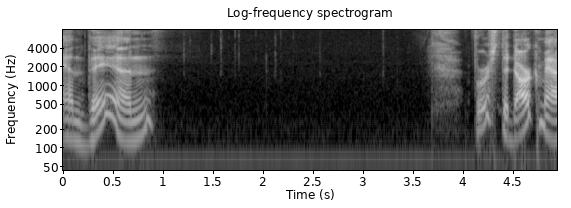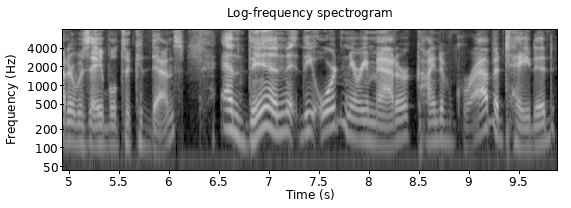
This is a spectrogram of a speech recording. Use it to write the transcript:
And then First, the dark matter was able to condense, and then the ordinary matter kind of gravitated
